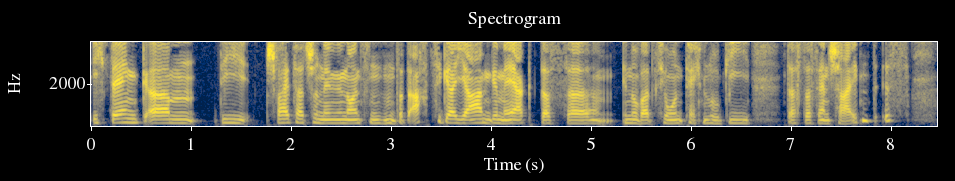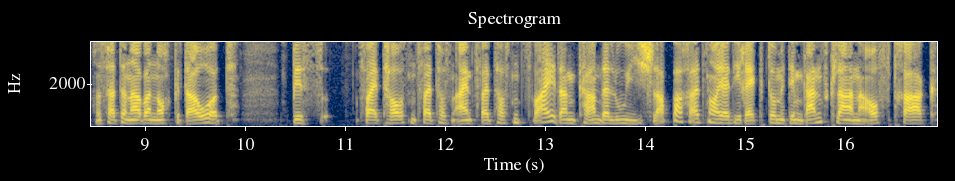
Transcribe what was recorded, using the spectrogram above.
Ich denke, ähm, die Schweiz hat schon in den 1980er Jahren gemerkt, dass äh, Innovation, Technologie, dass das entscheidend ist. Es hat dann aber noch gedauert, bis 2000, 2001, 2002. Dann kam der Louis Schlappach als neuer Direktor mit dem ganz klaren Auftrag,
